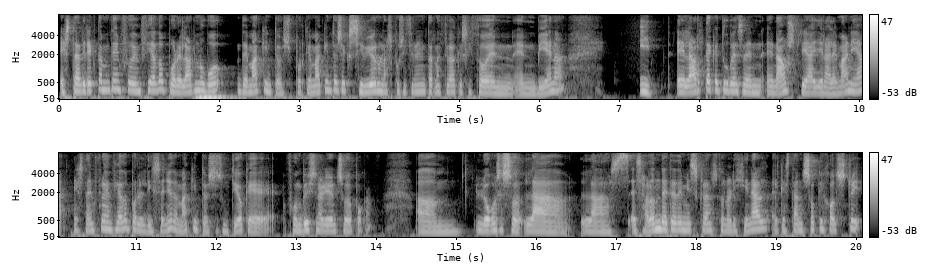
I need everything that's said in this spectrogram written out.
está directamente influenciado por el Art de Macintosh, porque Macintosh exhibió en una exposición internacional que se hizo en, en Viena y el arte que tú ves en, Austria y en Alemania está influenciado por el diseño de Macintosh. Es un tío que fue un visionario en su época. luego es eso, el salón de té de Miss Cranston original, el que está en Socky Hall Street,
